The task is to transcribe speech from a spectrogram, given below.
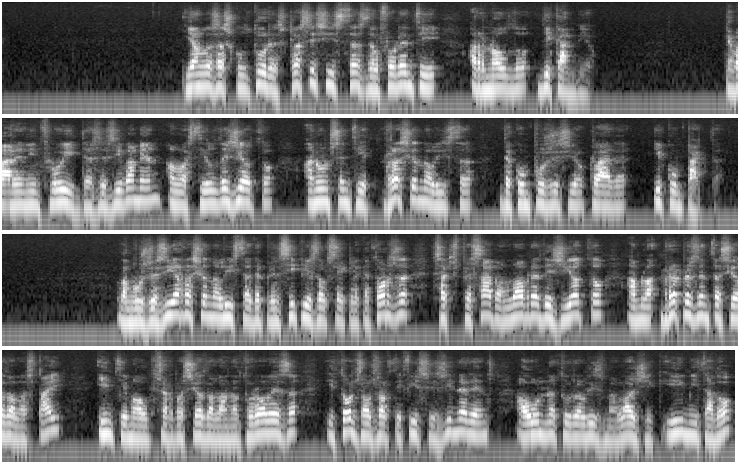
i en les escultures classicistes del florentí Arnoldo di Cambio, que varen influir decisivament en l'estil de Giotto en un sentit racionalista de composició clara i compacta. La burgesia racionalista de principis del segle XIV s'expressava en l'obra de Giotto amb la representació de l'espai, íntima observació de la naturalesa i tots els artificis inherents a un naturalisme lògic i imitador,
